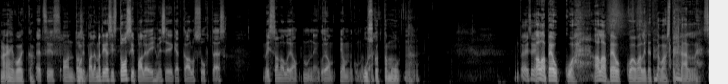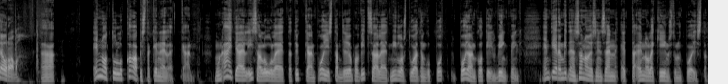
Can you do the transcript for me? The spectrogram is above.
No ei voikaan. Et siis on tosi Mut- paljon, mä tiedän siis tosi paljon ihmisiä, ketkä on ollut suhteessa, missä on ollut jo, niin kuin, jo, jommikummin. Uskottomuutta. Mm. Mutta ei siinä. Alapeukkua. Alapeukkua valitettavasti tälle. Seuraava. Ää, en oo tullut kaapista kenellekään. Mun äiti ja isä luulee, että tykkään pojista ja jopa vitsailee, että milloin tuot jonkun po- pojan kotiin, vink vink. En tiedä miten sanoisin sen, että en ole kiinnostunut pojista.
